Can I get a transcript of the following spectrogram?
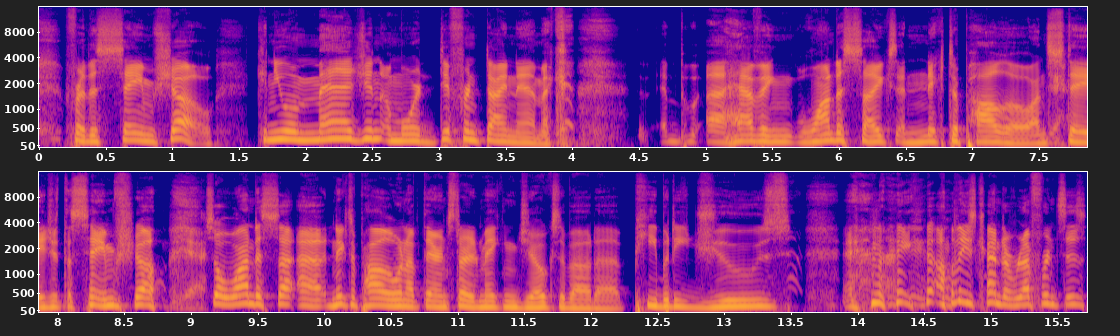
for the same show. Can you imagine a more different dynamic? Uh, having Wanda Sykes and Nick DiPaolo on stage at the same show. So Wanda, uh, Nick DiPaolo went up there and started making jokes about uh, Peabody Jews and like, all these kind of references.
